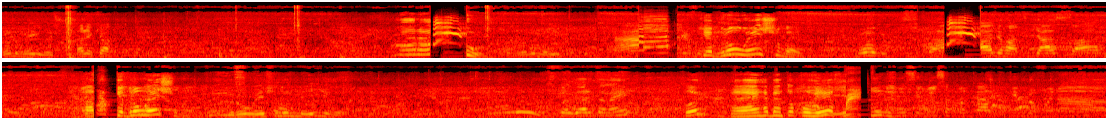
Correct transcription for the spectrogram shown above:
Quebrou no meio o eixo. Olha aqui, ó. Caralho! Quebrou o eixo, velho. Caralho, rato, que azar, velho. Quebrou o eixo, mano. Quebrou o eixo no meio, velho. Isso agora também? Foi? É, arrebentou correr, foi tudo. Você viu essa pancada que quebrou? Foi na,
